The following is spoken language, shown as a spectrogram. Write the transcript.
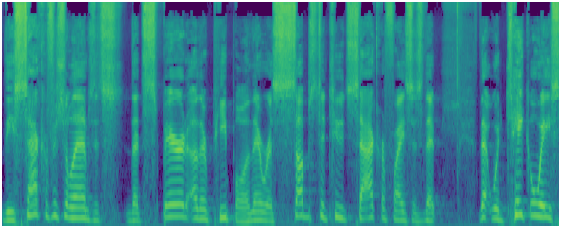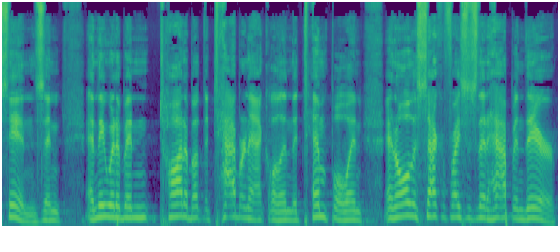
these sacrificial lambs that, that spared other people, and there were substitute sacrifices that, that would take away sins. And, and they would have been taught about the tabernacle and the temple and, and all the sacrifices that happened there.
